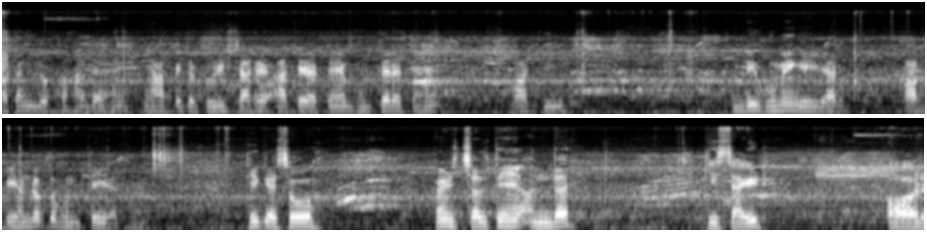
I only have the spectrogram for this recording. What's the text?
पता नहीं लोग कहाँ गए हैं यहाँ पे तो टूरिस्ट आते आते रहते हैं घूमते रहते हैं बाकी हम भी घूमेंगे यार आप भी हम लोग तो घूमते ही रहते हैं। ठीक है सो फ्रेंड्स चलते हैं अंदर। की साइड और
